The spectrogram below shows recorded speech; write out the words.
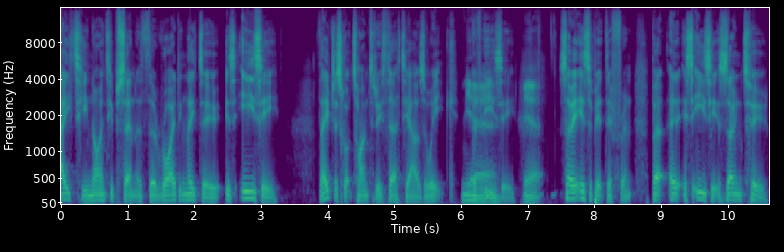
80, 90% of the riding they do is easy. They've just got time to do 30 hours a week Yeah. of easy. Yeah. So it is a bit different, but it's easy. It's zone two,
